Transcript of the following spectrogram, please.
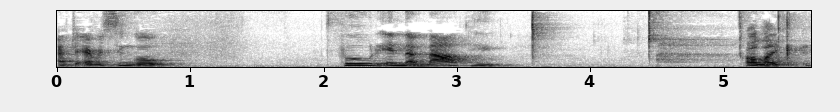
after every single food in the mouth he Oh, like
